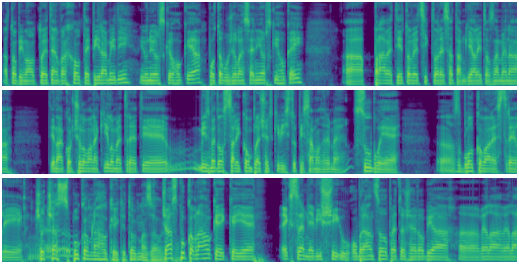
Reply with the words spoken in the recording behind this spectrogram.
a to by mal, to je ten vrchol tej pyramídy juniorského hokeja, potom už je len seniorský hokej a práve tieto veci, ktoré sa tam diali, to znamená tie nakorčulované kilometre, tie, my sme dostali komplet všetky výstupy, samozrejme súboje, e, zblokované strely. Čo čas s pukom na hokejke, to by ma zaujímalo. Čas s pukom na hokejke je extrémne vyšší u obráncov, pretože robia e, veľa, veľa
